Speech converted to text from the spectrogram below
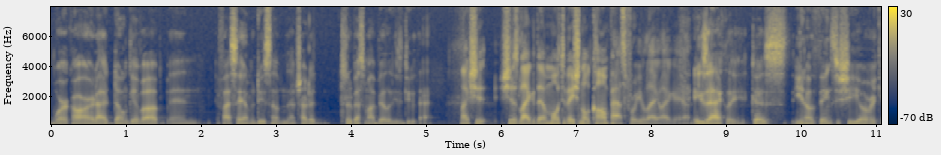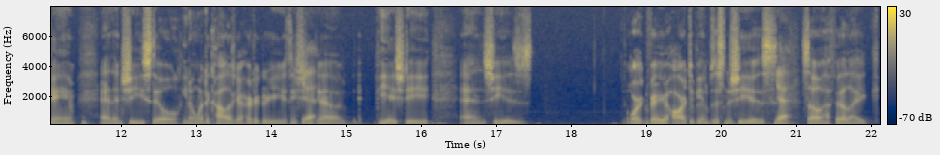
work hard. I don't give up, and if I say I'm gonna do something, I try to to the best of my abilities to do that. Like she, she's like the motivational compass for you. Like, like yeah. Exactly, because you know things that she overcame, and then she still you know went to college, got her degree. I think she Yeah. uh, PhD, and she is worked very hard to be in the position that she is. Yeah. So I feel like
